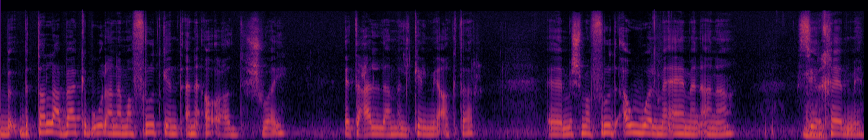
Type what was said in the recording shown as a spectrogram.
بتطلع back بقول أنا مفروض كنت أنا أقعد شوي أتعلم الكلمة أكثر مش مفروض أول ما آمن أنا صير خادمة.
